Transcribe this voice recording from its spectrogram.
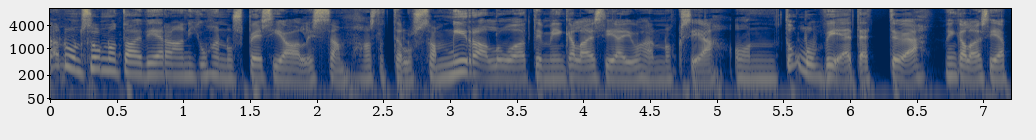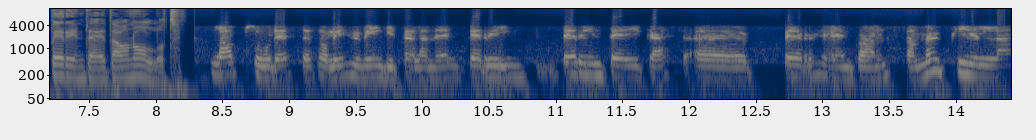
Sadun sunnuntai vieraan juhannusspesiaalissa haastattelussa Mira Luoti. Minkälaisia juhannuksia on tullut vietettyä? Minkälaisia perinteitä on ollut? Lapsuudessa se oli hyvinkin tällainen perin, perinteikäs ö, perheen kanssa mökillä.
